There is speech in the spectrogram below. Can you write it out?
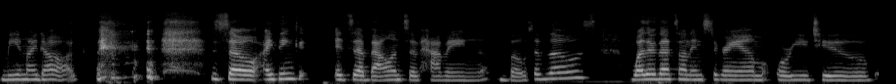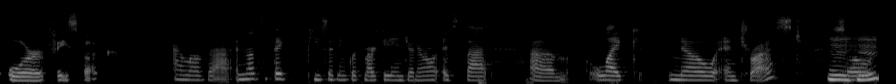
me and my dog. So i think it's a balance of having both of those whether that's on instagram or youtube or facebook I love that. And that's a big piece, I think, with marketing in general. It's that um, like, know, and trust. Mm-hmm. So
